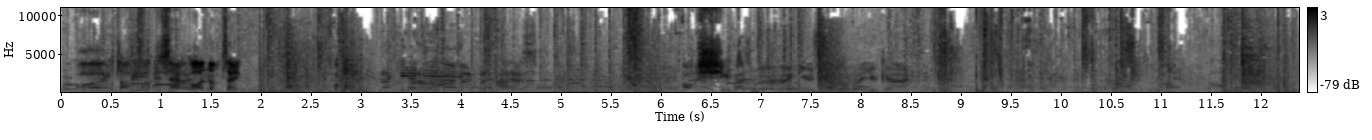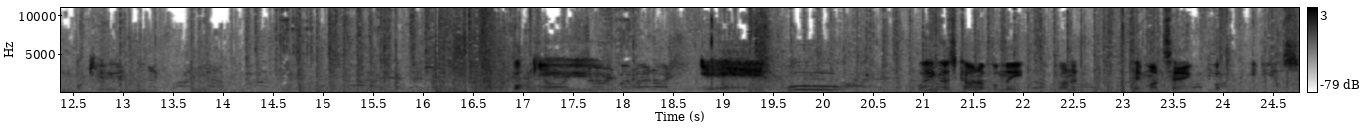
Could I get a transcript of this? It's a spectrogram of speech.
Oh, what the fuck is that? Oh, another tank. Fuck you. Oh, shoot. Keep us moving. Use cover where you can. Guys coming up on me? Trying to take my tank. Idiots.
